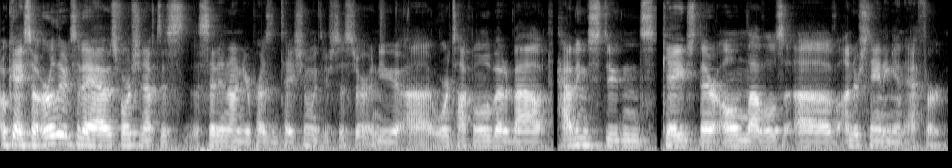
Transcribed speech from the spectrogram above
okay, so earlier today, I was fortunate enough to sit in on your presentation with your sister, and you uh, were talking a little bit about having students gauge their own levels of understanding and effort.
